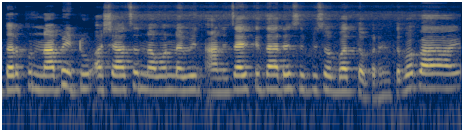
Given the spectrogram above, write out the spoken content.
तर पुन्हा भेटू अशाच नवनवीन आणि जायकेदार रेसिपीसोबत तोपर्यंत बाय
